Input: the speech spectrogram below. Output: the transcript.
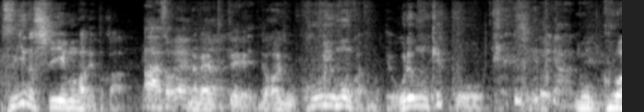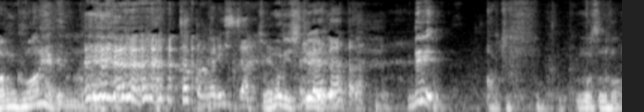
次の CM までとかああそうね。なんかやってて、あでもこういうもんかと思って俺も結構しんどいなもうグワングワンやけどなと思って。ちょっと無理しちゃってちょ無理して。であちょもうその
